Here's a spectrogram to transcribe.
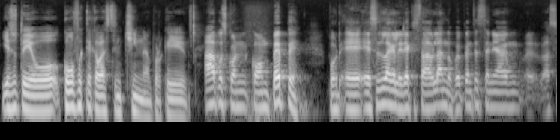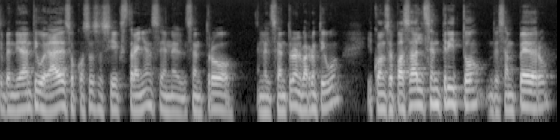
Y eso te llevó, ¿cómo fue que acabaste en China? Porque... Ah, pues con, con Pepe. Por, eh, esa es la galería que estaba hablando. Pepe antes tenía, así vendía antigüedades o cosas así extrañas en el centro, en el centro, en el barrio antiguo. Y cuando se pasa al centrito de San Pedro,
